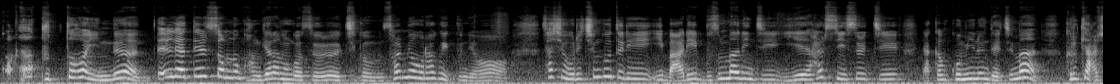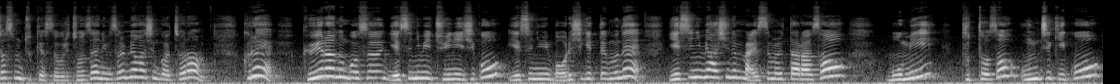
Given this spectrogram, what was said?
꼭 붙어 있는 뗄래야 뗄 수 없는 관계라는 것을 지금 설명을 하고 있군요. 사실 우리 친구들이 이 말이 무슨 말인지 이해할 수 있을지 약간 고민은 되지만 그렇게 아셨으면 좋겠어요. 우리 전사님이 설명하신 것처럼 그래, 교회라는 곳은 예수님이 주인이시고 예수님이 머리시기 때문에 예수님이 하시는 말씀을 따라서 몸이 붙어서 움직이고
